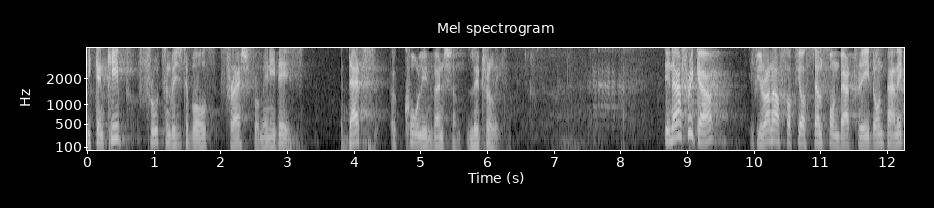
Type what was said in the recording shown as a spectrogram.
It can keep fruits and vegetables fresh for many days. That's a cool invention, literally. In Africa, if you run off of your cell phone battery, don't panic.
